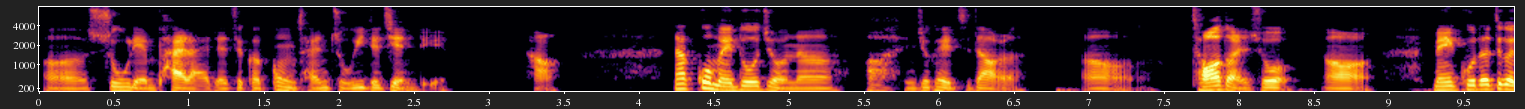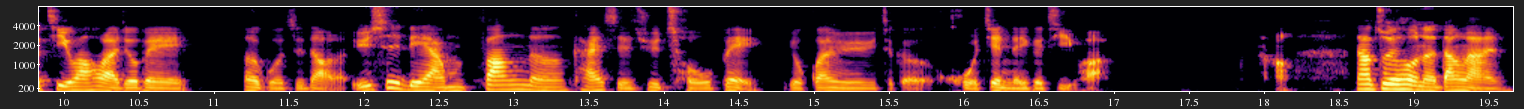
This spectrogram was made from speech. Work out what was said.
呃苏联派来的这个共产主义的间谍？好，那过没多久呢，啊，你就可以知道了哦。长话短说哦，美国的这个计划后来就被。俄国知道了，于是两方呢开始去筹备有关于这个火箭的一个计划。好，那最后呢，当然，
